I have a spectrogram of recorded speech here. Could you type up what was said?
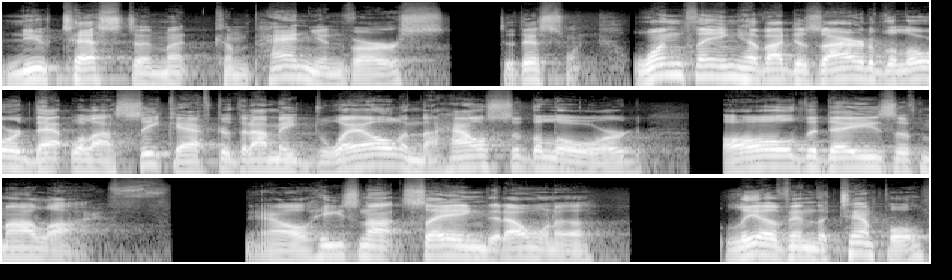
New Testament companion verse to this one. One thing have I desired of the Lord, that will I seek after, that I may dwell in the house of the Lord all the days of my life. Now, he's not saying that I want to live in the temple.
